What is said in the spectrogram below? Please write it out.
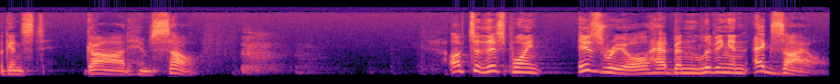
against God Himself. Up to this point, Israel had been living in exile.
